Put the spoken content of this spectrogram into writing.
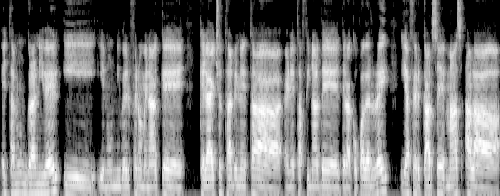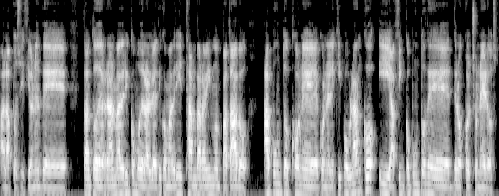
está en un gran nivel y, en un nivel fenomenal que, le ha hecho estar en esta, en esta final de, la Copa del Rey y acercarse más a, a las posiciones de tanto de Real Madrid como del Atlético Madrid, estando ahora mismo empatados a puntos con el, con el equipo blanco y a cinco puntos de, los colchoneros.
